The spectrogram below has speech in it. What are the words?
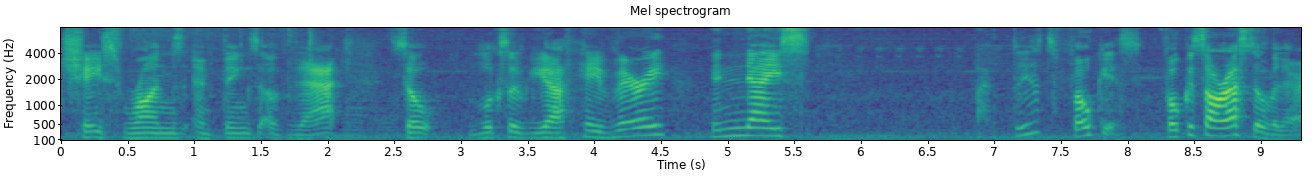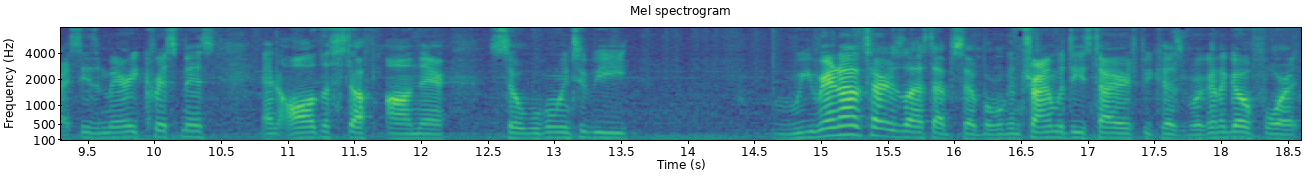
chase runs and things of that. So looks like we got a very nice, I believe it's Focus, Focus RS over there. I see the Merry Christmas and all the stuff on there. So we're going to be, we ran out of tires last episode, but we're going to try them with these tires because we're going to go for it.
